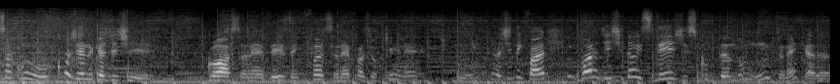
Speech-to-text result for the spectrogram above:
começar com, com o gênero que a gente gosta, né? Desde a infância, né? Fazer o quê, né? Tipo, a gente tem que falar, embora a gente não esteja escutando muito, né, cara?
